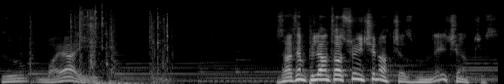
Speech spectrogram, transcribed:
Şu bayağı iyi. Zaten plantasyon için atacağız bunu. Ne için atacağız?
